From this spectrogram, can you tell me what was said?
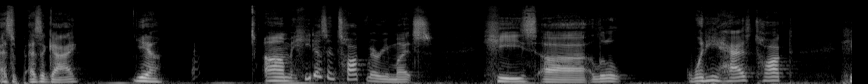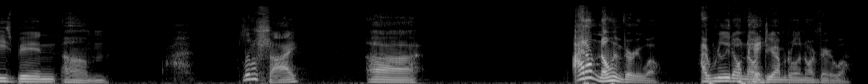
as a, as a guy. Yeah. Um, he doesn't talk very much. He's uh, a little. When he has talked, he's been um, a little shy. Uh, I don't know him very well. I really don't know Okay. Deommodore Lenoir very well.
